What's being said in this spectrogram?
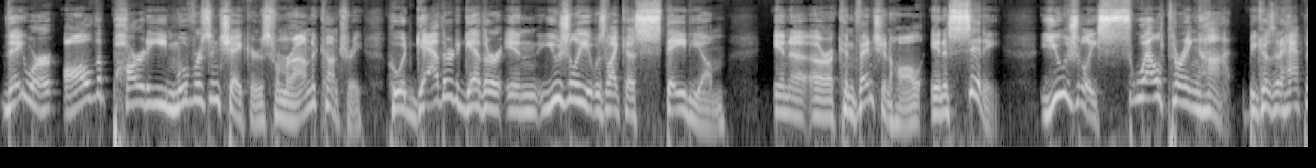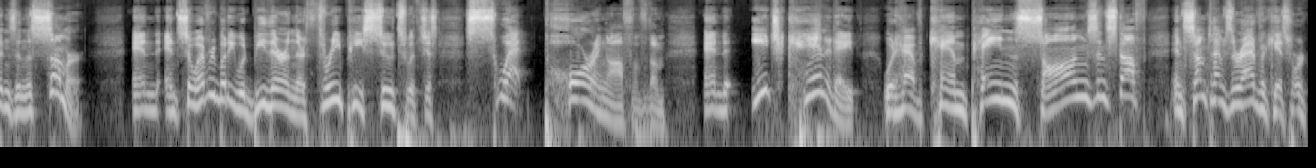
They were all the party movers and shakers from around the country who would gather together in, usually it was like a stadium in a, or a convention hall in a city, usually sweltering hot because it happens in the summer And and so everybody would be there in their three piece suits with just sweat pouring off of them. And each candidate would have campaign songs and stuff. And sometimes their advocates were,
